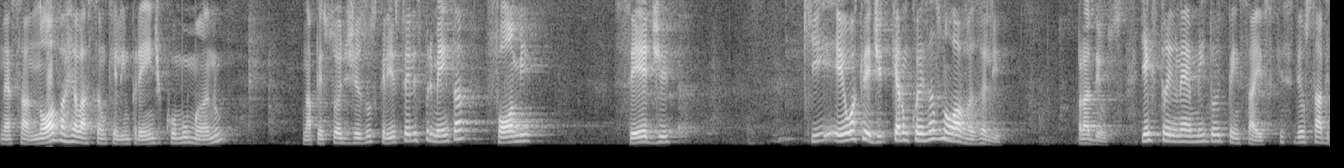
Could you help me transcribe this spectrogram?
nessa nova relação que ele empreende como humano, na pessoa de Jesus Cristo, ele experimenta fome, sede, que eu acredito que eram coisas novas ali para Deus. E é estranho, né? É meio doido pensar isso, que se Deus sabe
